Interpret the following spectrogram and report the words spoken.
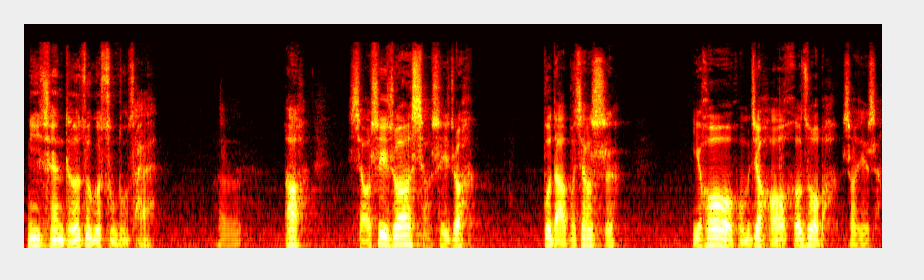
你以前得罪过宋总裁？啊，小事一桩，小事一桩，不打不相识。以后我们就好好合作吧，邵先生。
